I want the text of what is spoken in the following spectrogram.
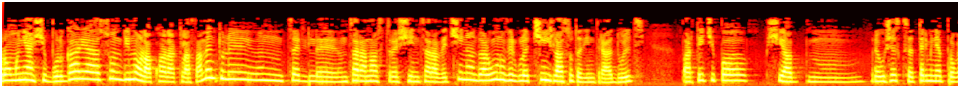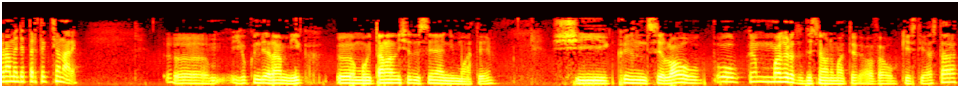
România și Bulgaria sunt din nou la coada clasamentului. În, țările, în țara noastră și în țara vecină, doar 1,5% dintre adulți participă și a, m, reușesc să termine programe de perfecționare. Uh, Eu când eram mic, uh, mă uitam la niște desene animate și când se luau, o, că majoritatea desenele animate aveau chestia asta,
